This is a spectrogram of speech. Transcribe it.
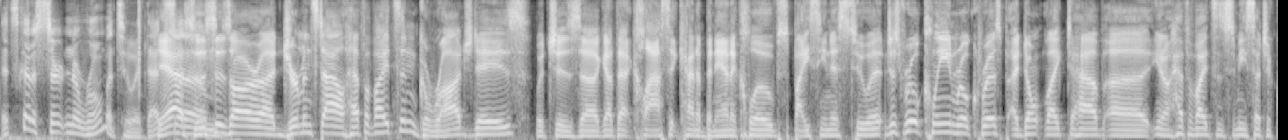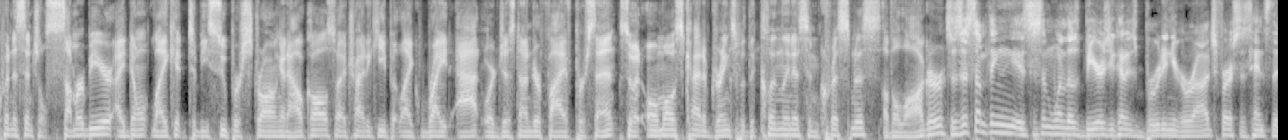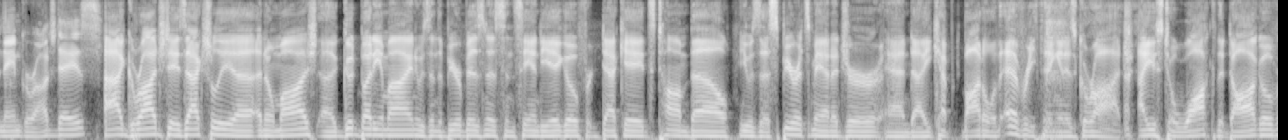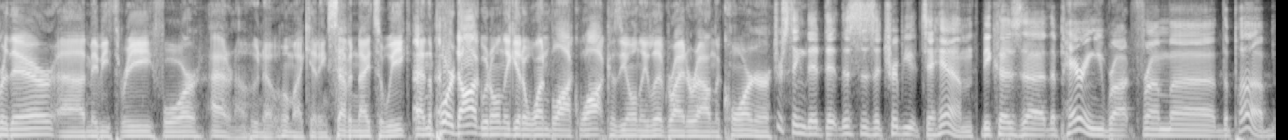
it's got a certain aroma to it. That's, yeah, so this um, is our uh, German style Hefeweizen Garage Days, which is uh, got that classic kind of banana clove spiciness to it. Just real clean, real crisp. I don't like to have, uh, you know, Hefeweizen to me such a quintessential summer beer. I don't like it to be super strong in alcohol, so I try to keep it like right at or just under five percent. So it almost kind of drinks with the cleanliness and crispness of a lager. So is this something? Is this one of those beers you kind of just brewed in your garage first? Is hence the name Garage Days? Uh, Garage Days actually uh, an homage. A good buddy of mine who's in the beer business in San Diego for decades, Tom Bell. He was a spirits manager and uh, he kept bottle of everything in his garage. I used to walk the dog over there, uh, maybe three, four, I don't know, who know, who am I kidding? Seven nights a week, and the poor dog would only get a one block walk because he only lived right around the corner. Interesting that, that this is a tribute to him because uh, the pairing you brought from uh, the pub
